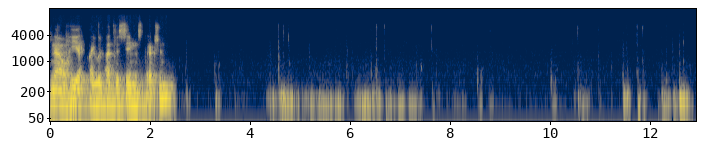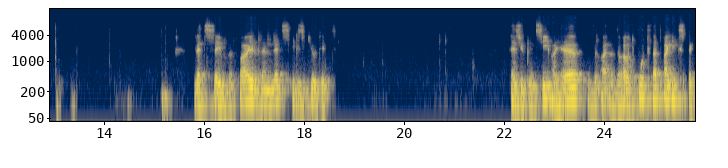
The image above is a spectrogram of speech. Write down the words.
Now here I will add the same instruction Let's save the file, then let's execute it. As you can see, I have the, uh, the output that I expect.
